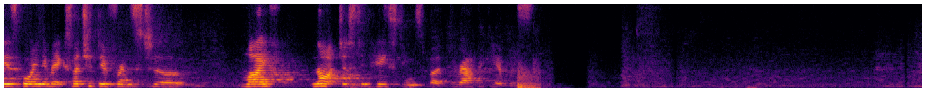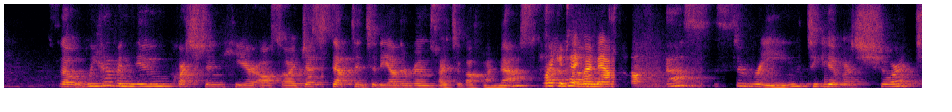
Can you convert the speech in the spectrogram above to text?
is going to make such a difference to life, not just in Hastings, but throughout the campus. So we have a new question here also. I just stepped into the other room, so I took off my mask. I can take um, my mask off. Serene to give a short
